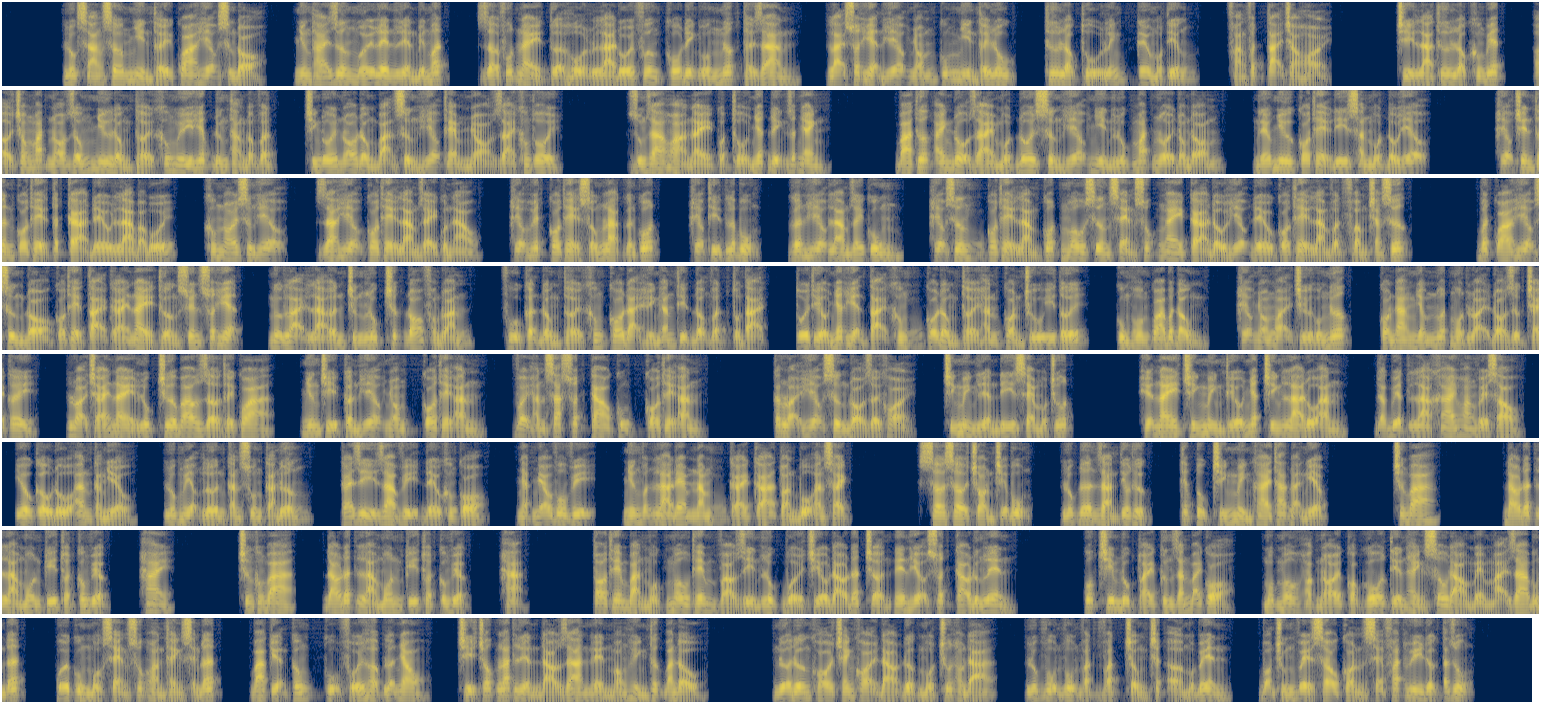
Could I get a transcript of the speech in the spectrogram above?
Lúc sáng sớm nhìn thấy qua hiệu sừng đỏ, nhưng thái dương mới lên liền biến mất, giờ phút này tựa hồ là đối phương cố định uống nước thời gian, lại xuất hiện hiệu nhóm cũng nhìn thấy lúc thư lộc thủ lĩnh kêu một tiếng, phảng phất tại chào hỏi. Chỉ là thư lộc không biết, ở trong mắt nó giống như đồng thời không uy hiếp đứng thẳng động vật, chính đối nó đồng bạn sừng hiệu thèm nhỏ dại không thôi. Dùng giá hỏa này quật thổ nhất định rất nhanh ba thước anh độ dài một đôi sừng hiệu nhìn lúc mắt nội đom đóm, nếu như có thể đi săn một đầu hiệu. Hiệu trên thân có thể tất cả đều là bà bối, không nói sừng hiệu, da hiệu có thể làm dày quần áo, hiệu huyết có thể sống lạc gân cốt, hiệu thịt lớp bụng, gân hiệu làm dây cung, hiệu xương có thể làm cốt mâu xương xẻn xúc, ngay cả đầu hiệu đều có thể làm vật phẩm trang sức. Bất quá hiệu sừng đỏ có thể tại cái này thường xuyên xuất hiện, ngược lại là ấn chứng lúc trước đó phỏng đoán phụ cận đồng thời không có đại hình ăn thịt động vật tồn tại, tối thiểu nhất hiện tại không có đồng thời hắn còn chú ý tới, cùng hôm qua bất đồng hiệu nhóm ngoại trừ uống nước, còn đang nhấm nuốt một loại đỏ rực trái cây. Loại trái này lục chưa bao giờ thấy qua, nhưng chỉ cần hiệu nhóm có thể ăn, vậy hắn sát suất cao cũng có thể ăn. Các loại hiệu sừng đỏ rời khỏi, chính mình liền đi xem một chút. Hiện nay chính mình thiếu nhất chính là đồ ăn, đặc biệt là khai hoang về sau, yêu cầu đồ ăn càng nhiều, lúc miệng lớn cắn xuống cá nướng, cái gì gia vị đều không có, nhạt méo vô vị, nhưng vẫn là đem năm cái cá toàn bộ ăn sạch. Sơ sơ tròn trịa bụng, lúc đơn giản tiêu thực, tiếp tục chính mình khai thác đại nghiệp. Chương ba. Đào đất là môn kỹ thuật công việc, hai. Chương ba. Đào đất là môn kỹ thuật công việc, hạ to thêm bản mục mâu thêm vào dìn lục buổi chiều đào đất trở nên hiệu suất cao đứng lên. Quốc chim đục toái cứng rắn bãi cỏ một mâu hoặc nói cọc gỗ tiến hành sâu đào mềm mại ra bùn đất, cuối cùng một sẻng xúc hoàn thành sẻng đất, ba kiện công cụ phối hợp lẫn nhau, chỉ chốc lát liền đào ra nền móng hình thức ban đầu. Nửa đường khó tránh khỏi đào được một chút hòn đá lúc vụn vụn vặt vặt trồng chất ở một bên, bọn chúng về sau còn sẽ phát huy được tác dụng.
